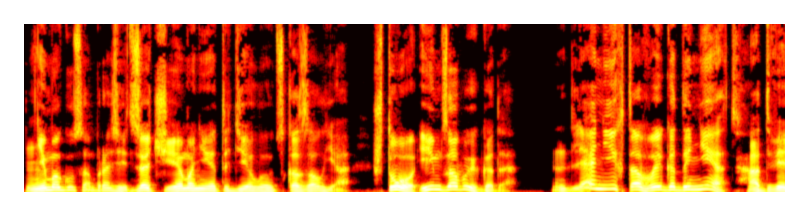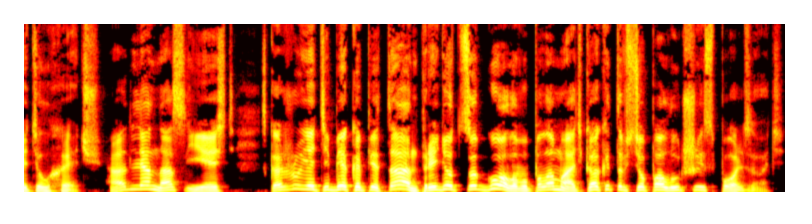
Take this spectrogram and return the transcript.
«Не могу сообразить, зачем они это делают», — сказал я. «Что им за выгода?» «Для них-то выгоды нет», — ответил Хэтч. «А для нас есть. Скажу я тебе, капитан, придется голову поломать, как это все получше использовать».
